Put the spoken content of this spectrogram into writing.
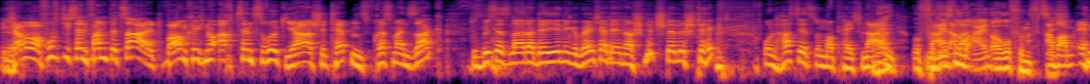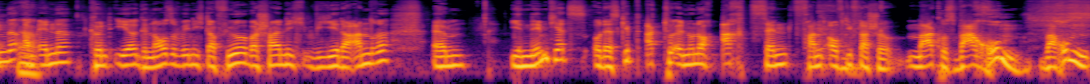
Ich habe aber 50 Cent Pfand bezahlt. Warum kriege ich nur 8 Cent zurück? Ja, shit happens. Fress meinen Sack. Du bist jetzt leider derjenige, welcher, der in der Schnittstelle steckt und hast jetzt nun mal Pech. Nein. Und verlierst Nein, nur aber- mal 1,50 Euro. aber am Ende, Ja. am Ende könnt ihr genauso wenig dafür, wahrscheinlich wie jeder andere. Ähm, ihr nehmt jetzt, oder es gibt aktuell nur noch 8 Cent Pfand auf die Flasche. Markus, warum? Warum?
